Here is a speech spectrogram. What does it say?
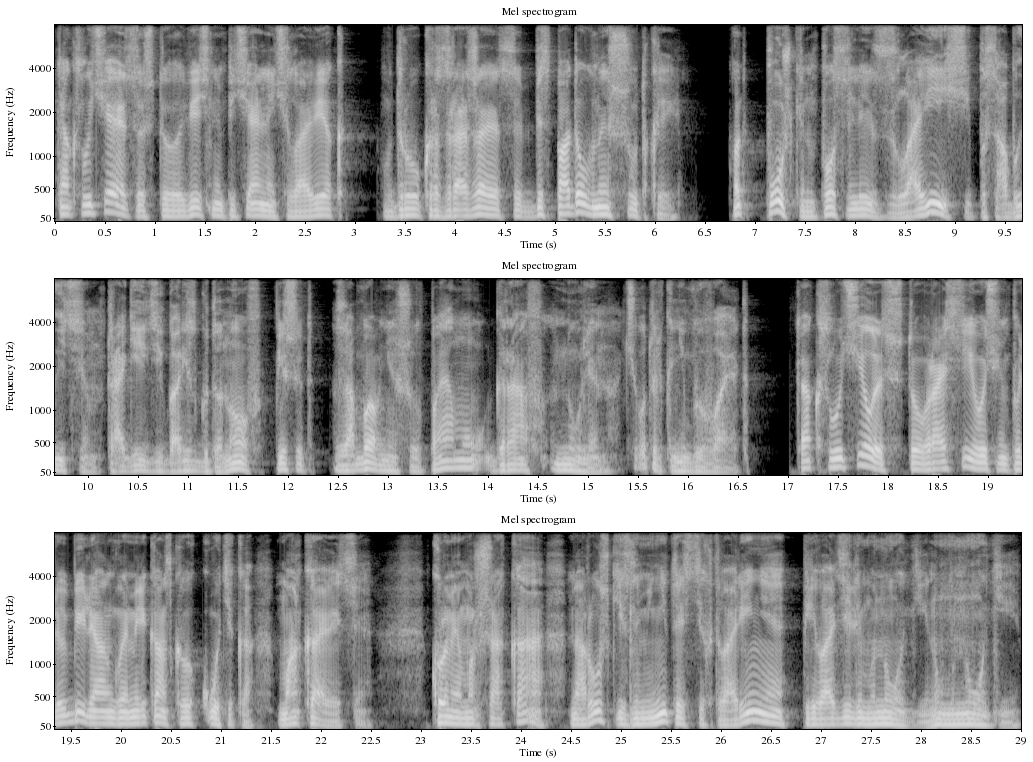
Так случается, что вечно печальный человек вдруг разражается бесподобной шуткой – вот Пушкин после зловещей по событиям трагедии Борис Годунов пишет забавнейшую поэму «Граф Нулин». Чего только не бывает. Так случилось, что в России очень полюбили англо-американского котика Макавити. Кроме Маршака, на русский знаменитое стихотворение переводили многие, ну многие.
